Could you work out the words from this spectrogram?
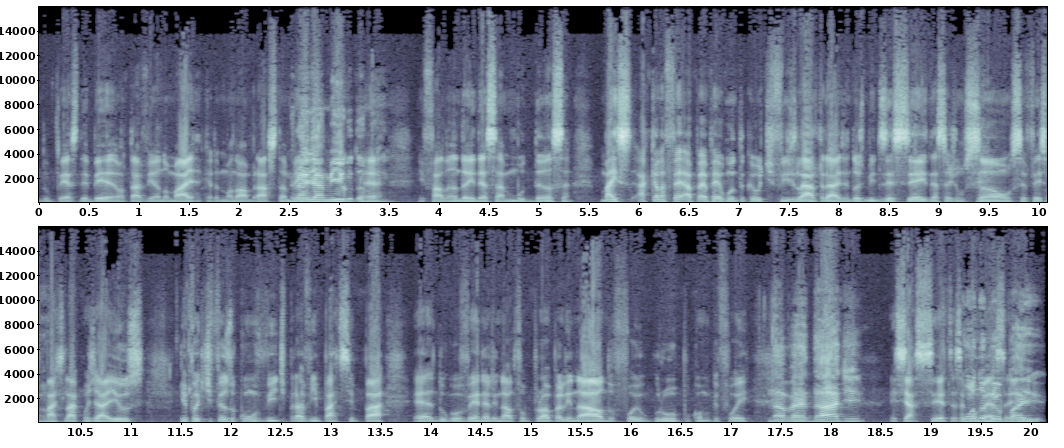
do PSDB, Otaviano Maia, quero mandar um abraço também. Grande amigo também. É, e falando aí dessa mudança. Mas aquela a pergunta que eu te fiz lá atrás, em 2016, nessa junção, Sim. você fez parte lá com o Jails. Quem foi que te fez o convite para vir participar é, do governo Alinaldo? Foi o próprio Alinaldo? Foi o grupo? Como que foi? Na verdade, esse acerto, essa quando conversa meu pai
